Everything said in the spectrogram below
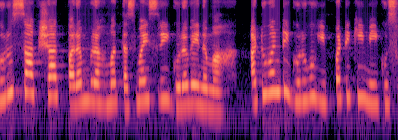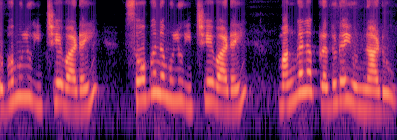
గురు సాక్షాత్ తస్మై శ్రీ గురవే నమః. అటువంటి గురువు ఇప్పటికీ మీకు శుభములు ఇచ్చేవాడై శోభనములు ఇచ్చేవాడై మంగళప్రదుడై ఉన్నాడు.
